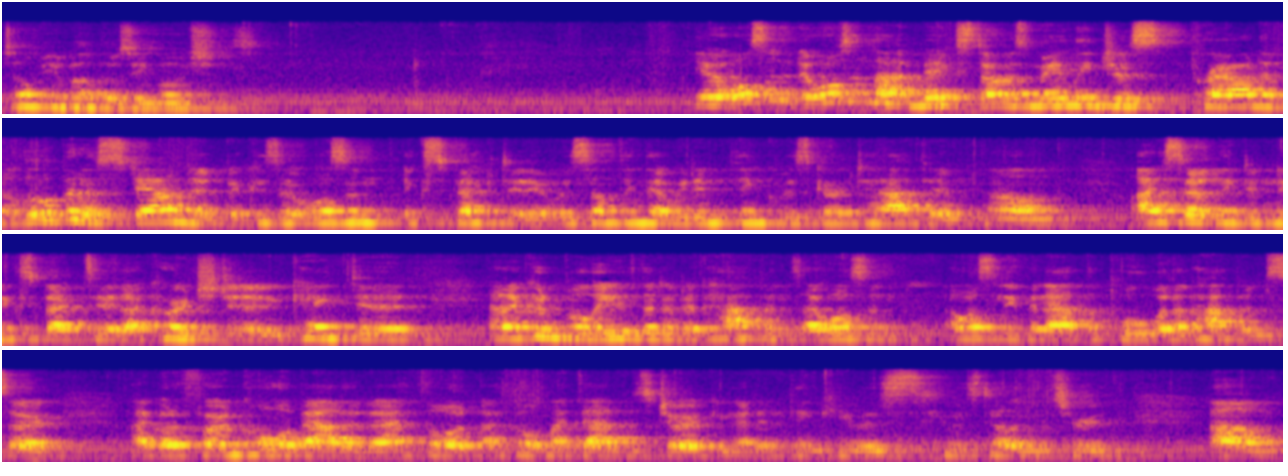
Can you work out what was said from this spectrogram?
tell me about those emotions. Yeah, it wasn't it wasn't that mixed. I was mainly just proud and a little bit astounded because it wasn't expected. It was something that we didn't think was going to happen. Um, I certainly didn't expect it. I coached it and Kate did it, and I couldn't believe that it had happened. I wasn't I wasn't even at the pool when it happened, so I got a phone call about it, and I thought I thought my dad was joking. I didn't think he was he was telling the truth. Um,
